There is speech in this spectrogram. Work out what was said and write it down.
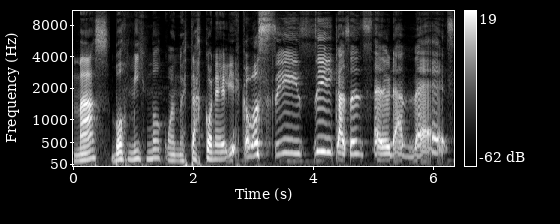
más vos mismo cuando estás con él. Y es como, sí, sí, cásense de una vez.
